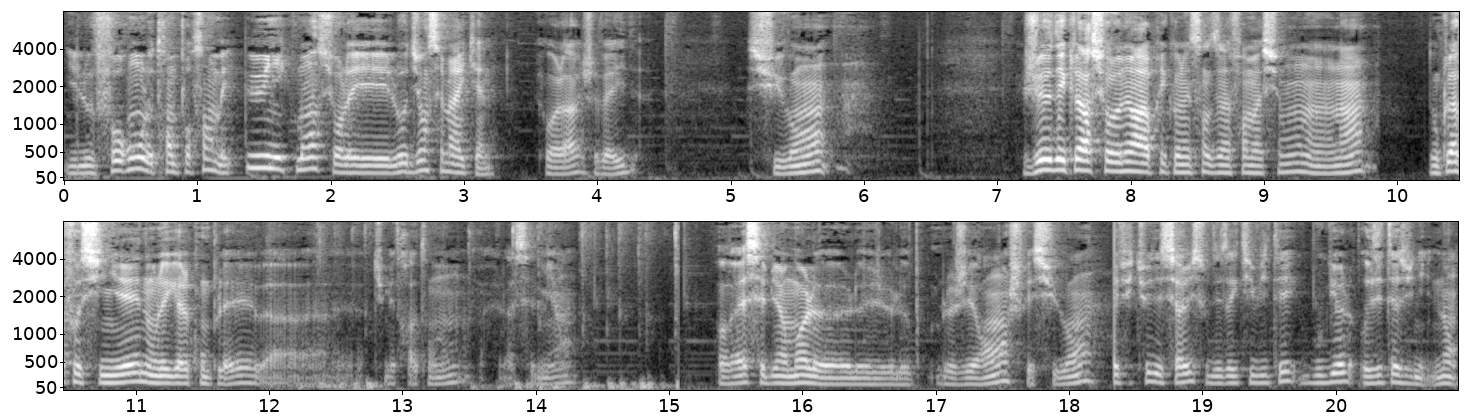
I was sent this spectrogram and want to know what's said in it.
ils le feront le 30%, mais uniquement sur l'audience américaine. Voilà, je valide. Suivant. Je déclare sur l'honneur après connaissance des informations. Donc là, faut signer, non légal complet. Bah, tu mettras ton nom. Là, c'est le mien. Ouais, c'est bien moi le, le, gérant. Je fais suivant. Effectuer des services ou des activités Google aux États-Unis. Non.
